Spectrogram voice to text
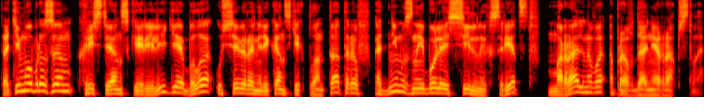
Таким образом, христианская религия была у североамериканских плантаторов одним из наиболее сильных средств морального оправдания рабства.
